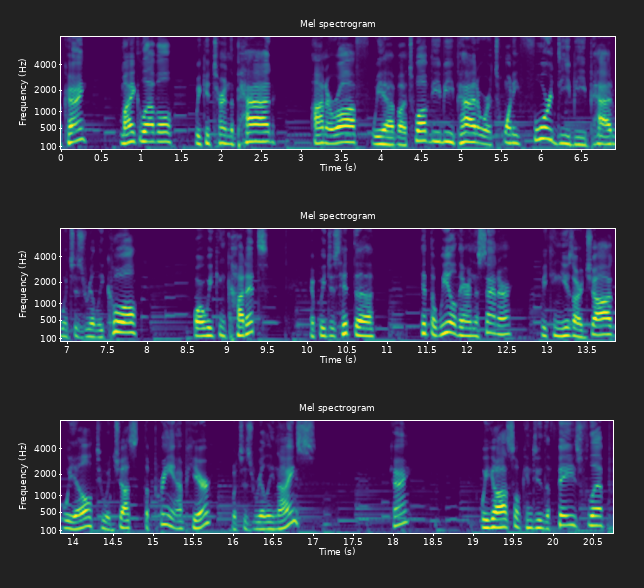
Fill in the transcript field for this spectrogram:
okay? Mic level, we could turn the pad on or off. We have a 12 dB pad or a 24 dB pad, which is really cool. Or we can cut it. If we just hit the, hit the wheel there in the center, we can use our jog wheel to adjust the preamp here, which is really nice. Okay. We also can do the phase flip.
